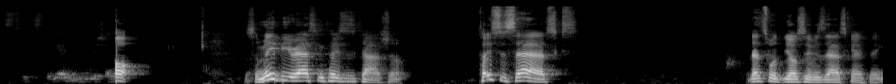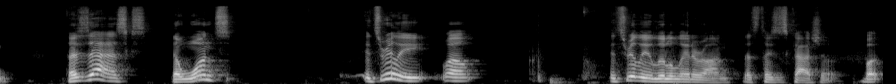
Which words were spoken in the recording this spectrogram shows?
It's, it's together. Make a shiloh. Oh, so maybe you're asking Taisus Kasha. Taisus asks, that's what Yosef is asking, I think. Taisus asks that once, it's really, well, it's really a little later on. That's Taisus Kasha. But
